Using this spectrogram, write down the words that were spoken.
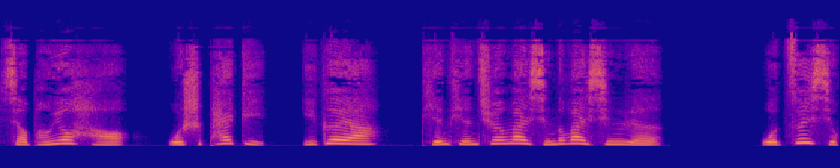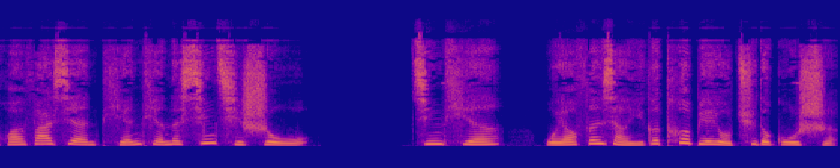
小朋友好，我是 Peggy，一个呀甜甜圈外形的外星人。我最喜欢发现甜甜的新奇事物。今天我要分享一个特别有趣的故事，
